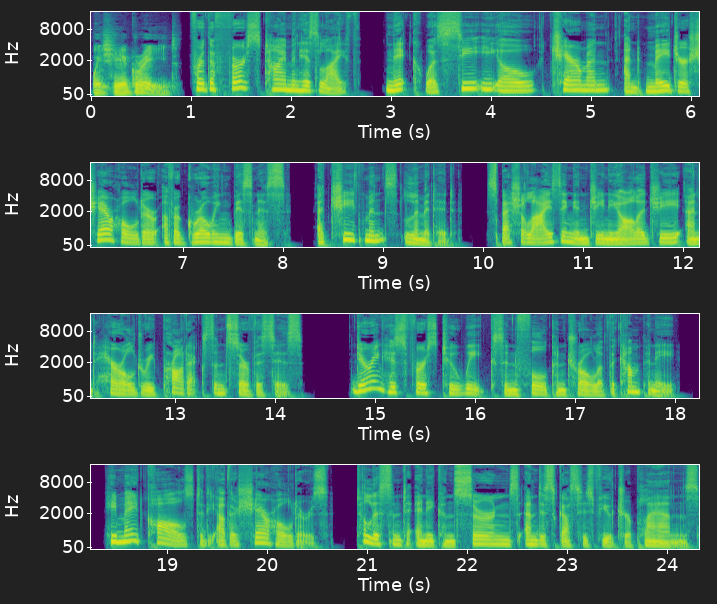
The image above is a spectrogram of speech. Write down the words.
which he agreed. For the first time in his life, Nick was CEO, chairman, and major shareholder of a growing business, Achievements Limited, specializing in genealogy and heraldry products and services. During his first two weeks in full control of the company, he made calls to the other shareholders to listen to any concerns and discuss his future plans.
